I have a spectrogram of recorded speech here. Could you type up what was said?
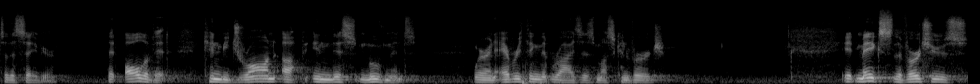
to the Savior. That all of it can be drawn up in this movement wherein everything that rises must converge. It makes the virtues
